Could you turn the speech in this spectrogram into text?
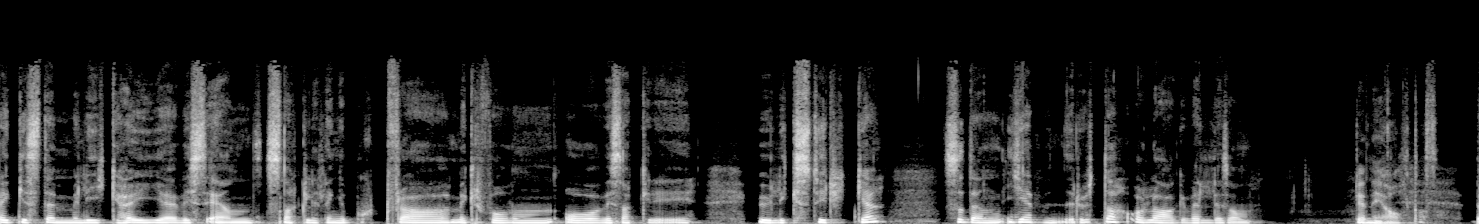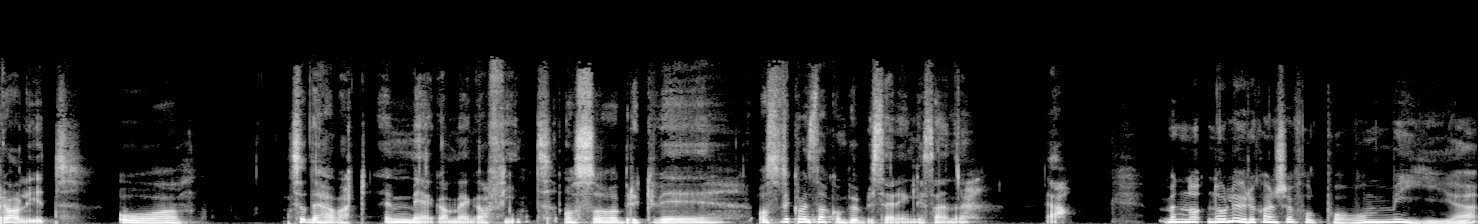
begge stemmer like høye hvis en snakker litt lenger bort fra mikrofonen, og vi snakker i ulik styrke. Så den jevner ut, da, og lager veldig sånn Genialt, altså. Bra lyd. Og så det har vært mega, mega fint. Og så bruker vi Og så kan vi snakke om publisering litt seinere. Ja. Men nå, nå, lurer kanskje folk på hvor mye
